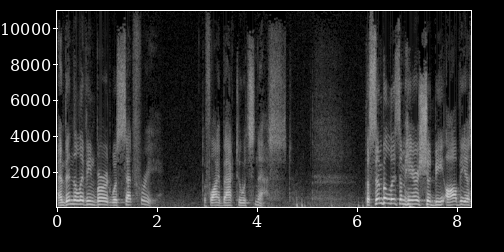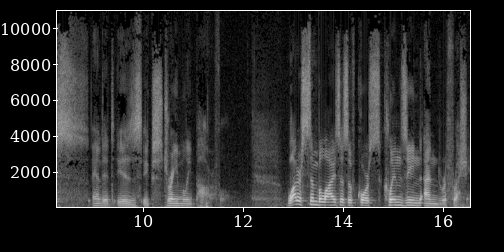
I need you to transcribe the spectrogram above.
and then the living bird was set free to fly back to its nest. The symbolism here should be obvious and it is extremely powerful. Water symbolizes, of course, cleansing and refreshing.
